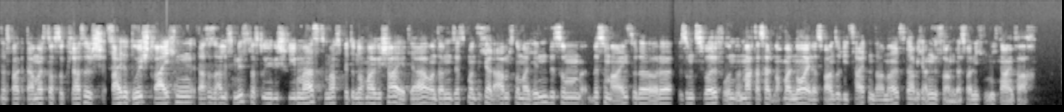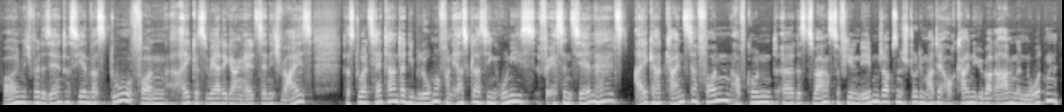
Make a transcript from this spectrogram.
das war damals noch so klassisch, Seite durchstreichen, das ist alles Mist, was du hier geschrieben hast, mach's bitte nochmal gescheit, ja, und dann setzt man sich halt abends nochmal hin bis um, bis um eins oder, oder bis um zwölf und, und macht das halt nochmal neu. Das waren so die Zeiten damals. Da habe ich angefangen. Das war nicht, nicht einfach. Paul, mich würde sehr interessieren, was du von Eikes Werdegang hältst, denn ich weiß, dass du als Headhunter Diplome von erstklassigen Unis für essentiell hältst. Eike hat keins davon. Aufgrund äh, des Zwangs zu vielen Nebenjobs im Studium hat er auch keine überragenden Noten.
